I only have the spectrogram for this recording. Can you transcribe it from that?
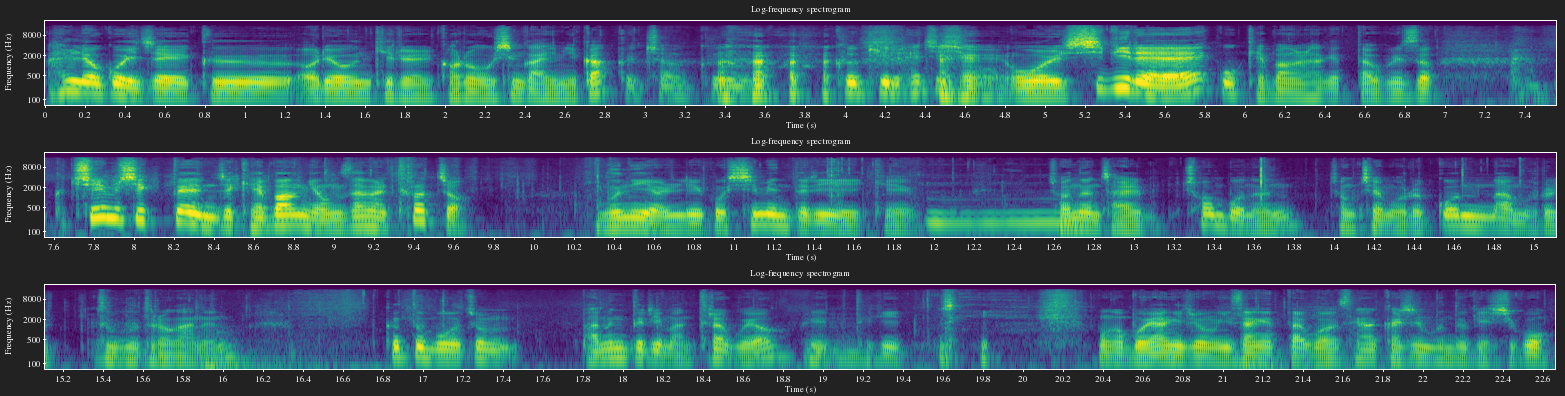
하려고 이제 그 어려운 길을 걸어 오신 거 아닙니까? 그렇죠. 그, 그 길을 해치시고. 5월 10일에 꼭 개방을 하겠다고. 그래서 그 취임식 때 이제 개방 영상을 틀었죠. 문이 열리고 시민들이 이렇게 음. 저는 잘 처음 보는 정체 모를 꽃나무를 두고 들어가는 그것도 뭐 좀 반응들이 많더라고요. 그게 음. 되게 뭔가 모양이 좀 이상했다고 생각하시는 분도 계시고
